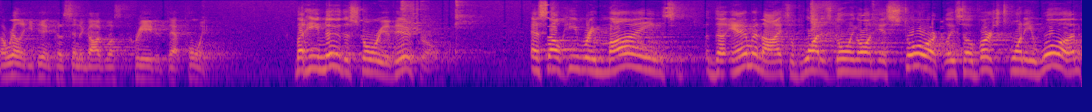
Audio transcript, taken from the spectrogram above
No, really, he didn't because synagogue wasn't created at that point. But he knew the story of Israel. And so he reminds the Ammonites of what is going on historically. So, verse 21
